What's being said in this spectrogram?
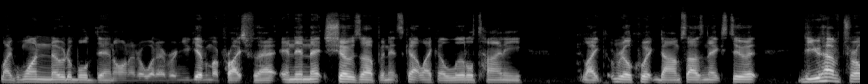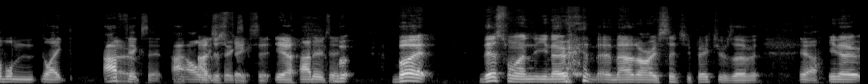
like one notable dent on it or whatever, and you give them a price for that, and then that shows up and it's got like a little tiny, like real quick dime size next to it, do you have trouble? Like I No. fix it. I I always just fix, fix it. Yeah. I do too. But- but this one, you know, and I'd already sent you pictures of it. Yeah. you know,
